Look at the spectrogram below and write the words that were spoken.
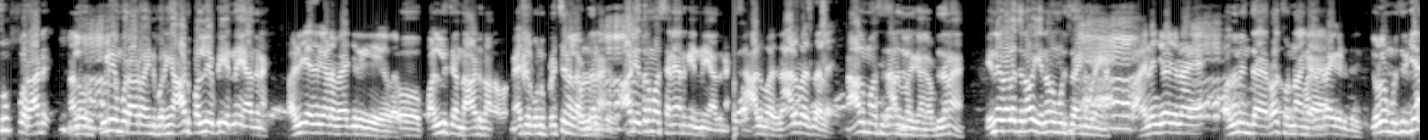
சூப்பர் ஆடு. நல்ல ஒரு புளியம்பூர் ஆடு வாங்கிட்டு போறீங்க. ஆடு பல்லு எப்படி என்ன யாதுனே? பள்ளி சேர்ந்திருக்கான மேட்ச் இருக்கு. ஓ பல்லு சேர்ந்த ஆடு தான். மேட்ச்ல ஒன்றும் பிரச்சனை இல்லை அப்படிதானே? ஆடு எத்தனை மாசம் சனையா இருக்கு என்ன யாதுனே? நாலு மாசம் நாலு மாசம் தானே? நாலு மாசம் தானே சொல்லியிருக்காங்க அப்படிதானே? என்ன வேலை சொன்னாலும் என்ன முடிச்சு வாங்கிட்டு போறீங்க? பதினஞ்சு ரூபா சொன்னாங்க. பதினஞ்சாயிரம் ரூபாய் சொன்னாங்க. எடுத்துருக்கு. எவ்வளவு முடிச்சிருக்கீங்க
